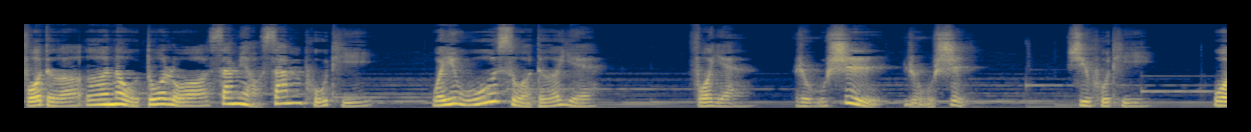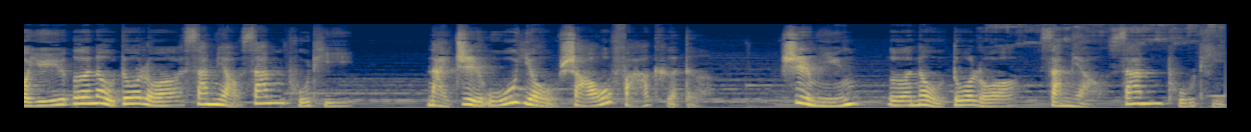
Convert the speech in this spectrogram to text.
佛得阿耨多罗三藐三菩提，为无所得也。”佛言。如是如是，须菩提，我于阿耨多罗三藐三菩提，乃至无有少法可得，是名阿耨多罗三藐三菩提。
